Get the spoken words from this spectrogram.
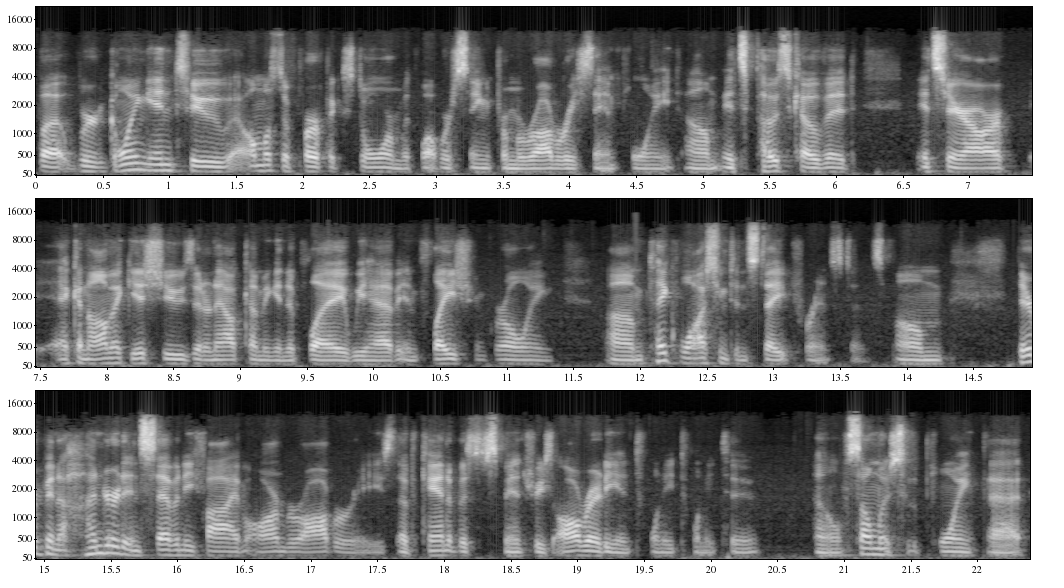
but we're going into almost a perfect storm with what we're seeing from a robbery standpoint. Um, it's post COVID. It's there are economic issues that are now coming into play. We have inflation growing. Um, take Washington State, for instance. There have been 175 armed robberies of cannabis dispensaries already in 2022. Uh, so much to the point that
